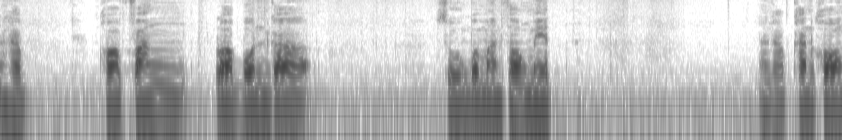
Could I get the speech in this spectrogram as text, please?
นะครับ ขอบฝั่งรอบบนก็สูงประมาณ 2 เมตรนะครับ คันคลอง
